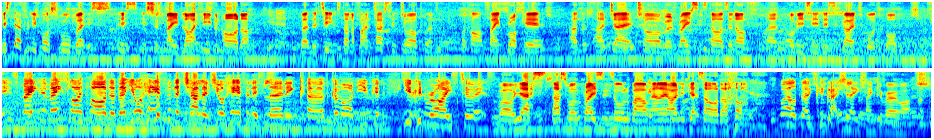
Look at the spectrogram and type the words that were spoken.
it's definitely possible, but it's, it's, it's just made life even harder. But the team's done a fantastic job, and I can't thank Rocket and, and JHR and Racing Stars enough. And obviously, this is going towards Bob. It's make, it makes life harder, but you're here for the challenge. You're here for this learning curve. Come on, you can you can rise to it. Well, yes, that's what racing's all about, and it only gets harder. Well done. Congratulations. Thank you very much.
